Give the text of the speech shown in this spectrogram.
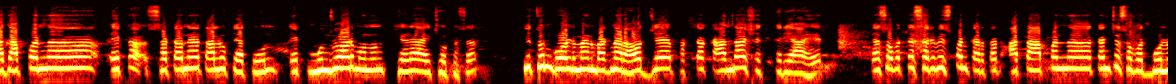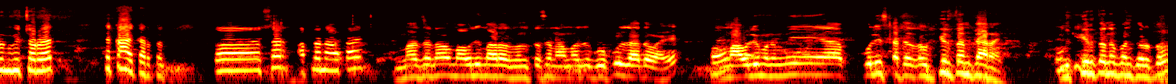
आज आपण एक सटाणा तालुक्यातून एक मुंजवाड म्हणून खेड आहे छोटस. तिथून गोल्डमॅन बघणार आहोत जे फक्त कांदा शेतकरी आहेत. त्यासोबत ते सर्व्हिस पण करतात. आता आपण त्यांच्यासोबत बोलून विचारूयात ते काय करतात. सर आपलं नाव काय? माझं नाव माऊली महाराज म्हणून तसं नाव माझं गोकुळ जाधव आहे. माऊली म्हणून मी पोलीस खात्यात जाऊन कीर्तनकार आहे. मी कीर्तन पण करतो.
